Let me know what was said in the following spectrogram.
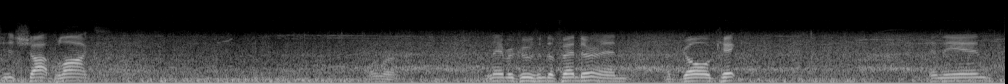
his shot blocked. Over Leverkusen defender and a goal kick in the end.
